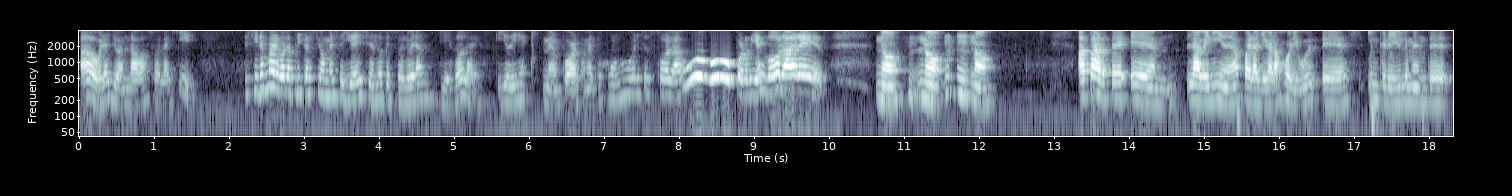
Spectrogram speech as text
ahora yo andaba sola aquí. Sin embargo, la aplicación me seguía diciendo que solo eran 10 dólares. Y yo dije, no importa, me tocó un Uber yo sola, uh, por 10 dólares. No, no, no. Aparte, em, la avenida para llegar a Hollywood es increíblemente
